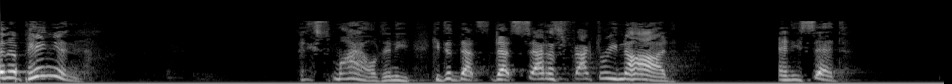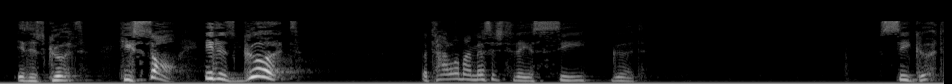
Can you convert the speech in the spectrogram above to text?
an opinion. And he smiled and he, he did that, that satisfactory nod. And he said, It is good. He saw, It is good. The title of my message today is See Good. See Good.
